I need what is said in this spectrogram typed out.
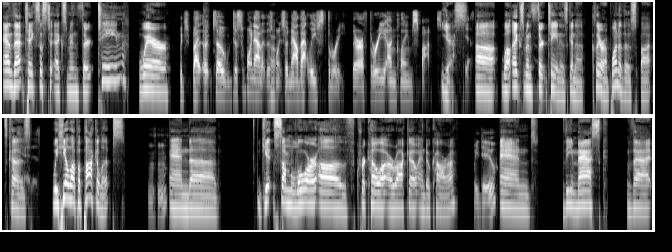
And that takes us to X Men 13, where Which, by so just to point out at this Oh. point, so now that leaves three. There are three unclaimed spots. yes, Yes. uh, well, X Men 13 is gonna clear up one of those spots because is. we heal up Apocalypse Mm-hmm. and uh, get some lore of Krakoa, Arakko, and Okkara, We do. and the mask that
